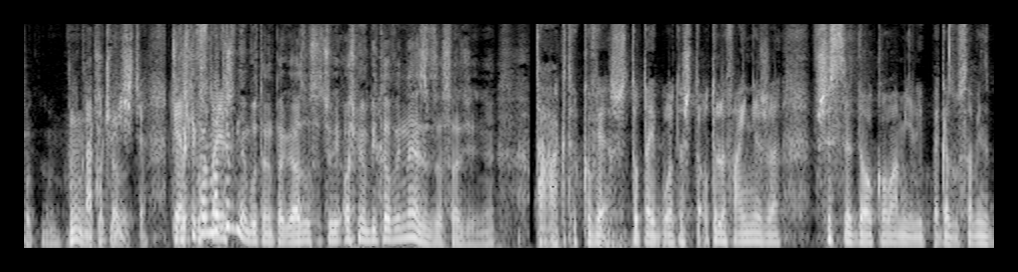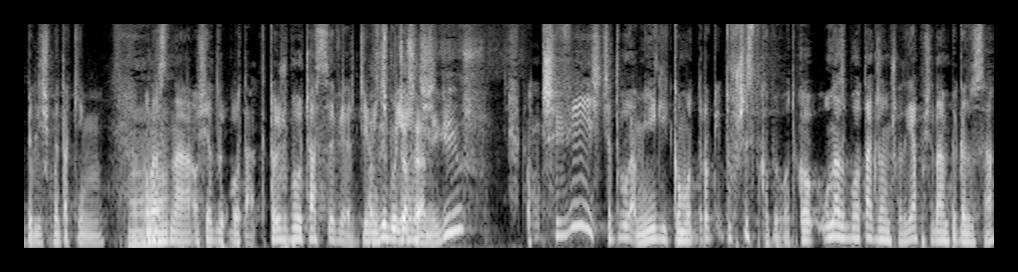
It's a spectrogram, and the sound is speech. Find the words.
potem. Hmm, tak, oczywiście. Wiesz, taki formatywny był ten Pegasus, czyli 8-bitowy NES w zasadzie, nie? Tak, tylko wiesz, tutaj było też to o tyle fajnie, że wszyscy dookoła mieli Pegasusa, więc byliśmy takim, Aha. u nas na osiedlu było tak, to już były czasy, wiesz, 9 A to były czasy Amigi już? Oczywiście, to były Amigi, Commodore, to wszystko było. Tylko u nas było tak, że na przykład ja posiadałem Pegasusa,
